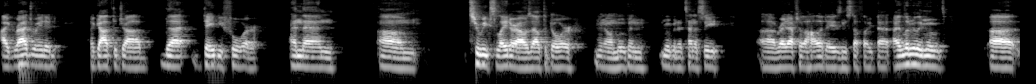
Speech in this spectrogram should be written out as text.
I graduated. I got the job that day before. And then um, two weeks later, I was out the door, you know, moving, moving to Tennessee uh, right after the holidays and stuff like that. I literally moved uh,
